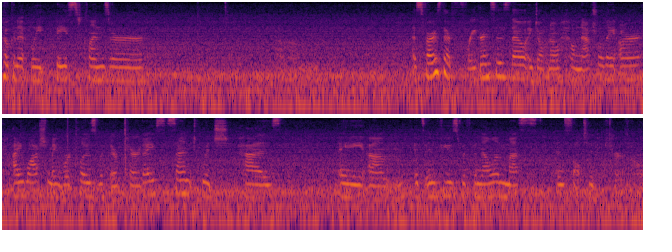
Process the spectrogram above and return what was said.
coconut based cleanser. Um, as far as their fragrances though I don't know how natural they are. I wash my work clothes with their paradise scent which has a um, it's infused with vanilla musk and salted caramel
